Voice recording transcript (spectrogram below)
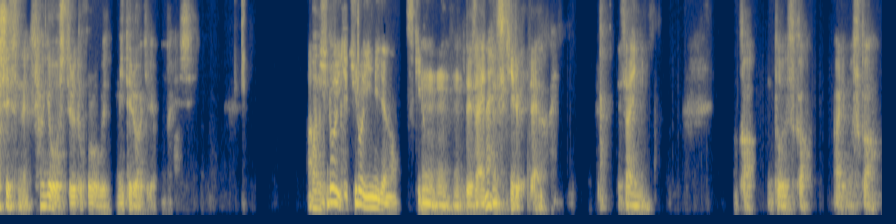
しいですね。作業をしてるところを見てるわけでもないし。まあ広い、広い意味でのスキル。うんうんうん。デザインスキルみたいなね。デザイン。なんか、どうですか？ありますか？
